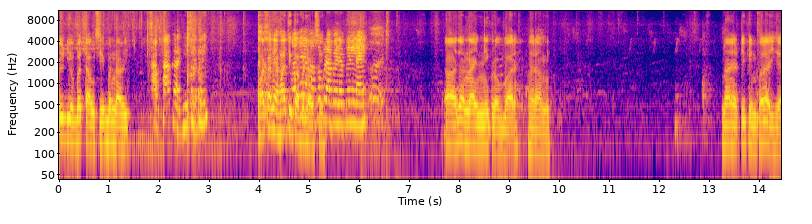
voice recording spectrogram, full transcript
વીડિયો બતાવશે બનાવી. આ ફાકા જીતી ભાઈ. કાકાને સાચું કા બનાવશે? કપડા પહેર્યા પહેલા હા જો નાઈ નીકળો બાર હરામી. ના ટિફિન ભરાઈ છે.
